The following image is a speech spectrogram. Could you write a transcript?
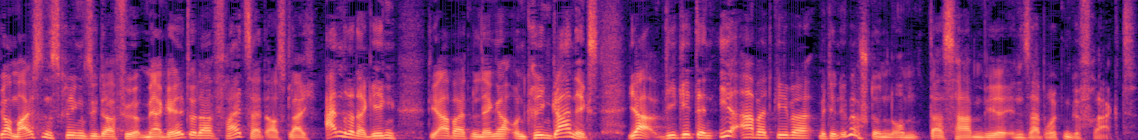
Ja, meistens kriegen sie dafür mehr Geld oder Freizeitausgleich. Andere dagegen, die arbeiten länger und kriegen gar nichts. Ja, wie geht denn Ihr Arbeitgeber mit den Überstunden um? Das haben wir in Saarbrücken gefragt.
